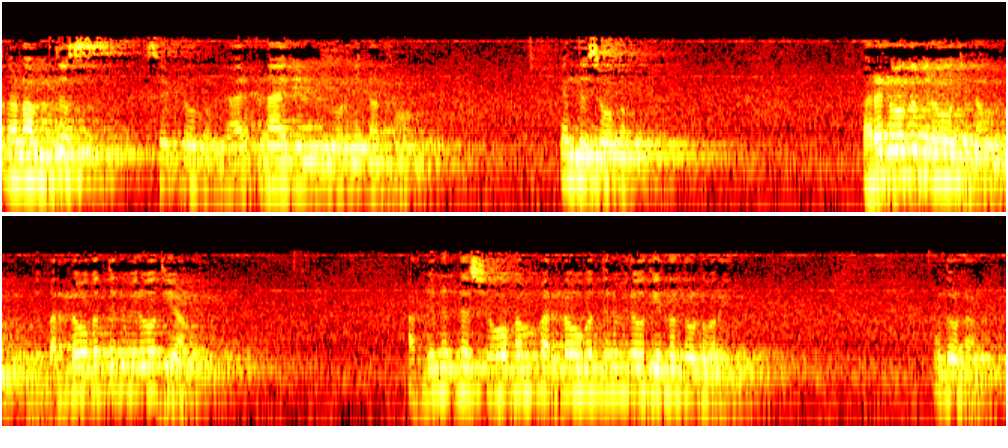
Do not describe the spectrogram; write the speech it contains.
അതാണ് അവിദ്വസ്തം എന്ന് പറഞ്ഞ. അനാര്യൻ എന്ന് പറഞ്ഞതിന്റെ അർത്ഥമാണ് എന്ത് ശോകം? പരലോക വിരോധിനാണ് ഇത് പരലോകത്തിന് വിരോധിയാണ്. അർജുനന്റെ ശോകം പരലോകത്തിന് വിരോധി എന്ന് എന്നെന്തുകൊണ്ട് പറയുന്നു എന്തുകൊണ്ടാണ്?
